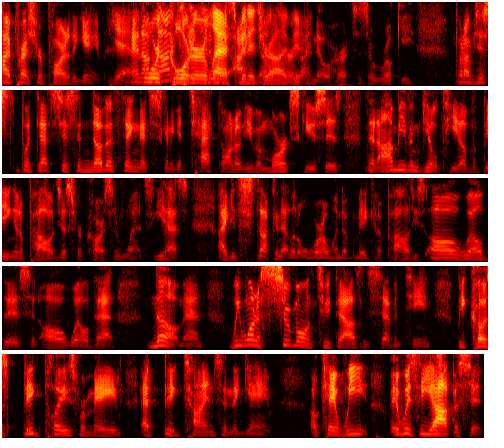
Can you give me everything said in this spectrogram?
high pressure part of the game. Yeah, and fourth quarter, last minute drive, Hurt- yeah. I know Hurts is a rookie, but I'm just but that's just another thing that's just going to get tacked on of even more excuses that I'm even guilty of of being an apologist for Carson Wentz. Yes, I get stuck in that little whirlwind of making apologies. Oh well, this and oh well that. No, man, we won a Super Bowl in 2017 because big plays were made at big times in the game. Okay, we it was the opposite.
